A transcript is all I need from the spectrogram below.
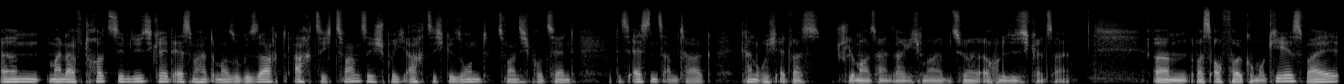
Ähm, man darf trotzdem Süßigkeit essen. Man hat immer so gesagt, 80-20, sprich 80 gesund, 20 Prozent des Essens am Tag kann ruhig etwas schlimmer sein, sage ich mal, beziehungsweise auch eine Süßigkeit sein. Ähm, was auch vollkommen okay ist, weil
